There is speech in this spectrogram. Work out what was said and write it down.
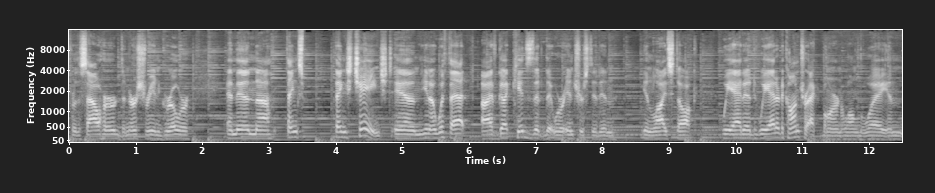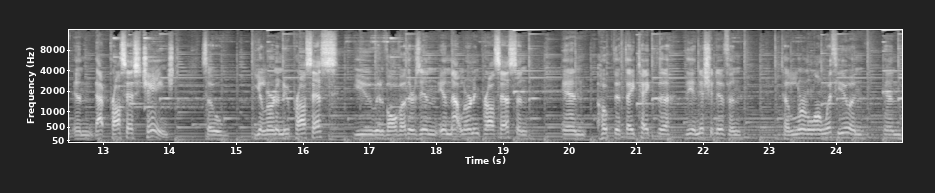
for the sow herd, the nursery and grower. And then uh, things, things changed. And you know, with that, I've got kids that, that were interested in, in livestock we added, we added a contract barn along the way, and, and that process changed. So you learn a new process, you involve others in, in that learning process, and, and hope that they take the, the initiative and to learn along with you and, and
